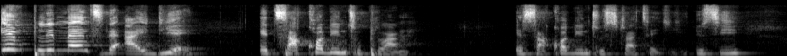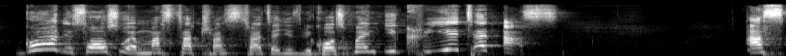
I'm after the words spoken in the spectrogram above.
implement the idea, it's according to plan. It's according to strategy. You see, God is also a master strategist because when He created us, as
